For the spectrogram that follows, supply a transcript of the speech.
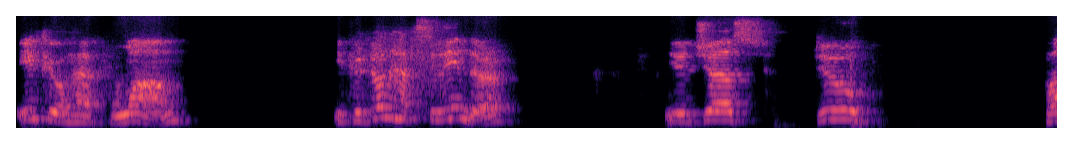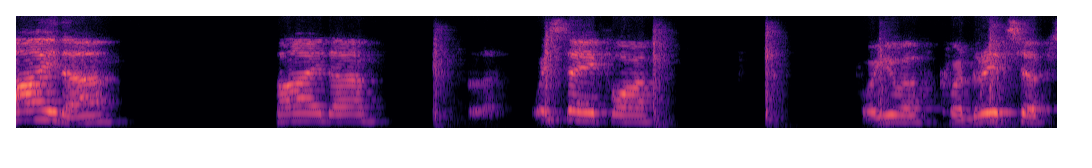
If you have one, if you don't have cylinder, you just do by the by the we say for for your quadriceps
